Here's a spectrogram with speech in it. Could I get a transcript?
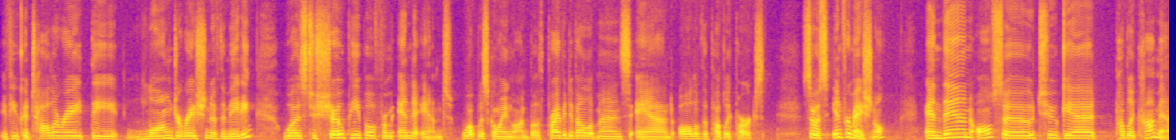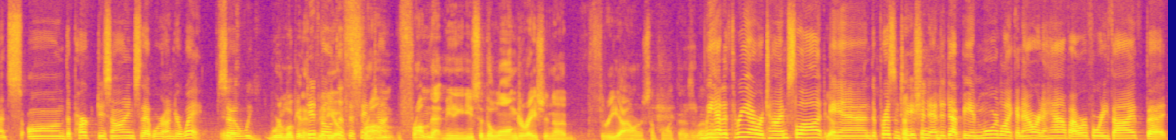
if you could tolerate the long duration of the meeting, was to show people from end to end what was going on, both private developments and all of the public parks. So it's informational. And then also to get public comments on the park designs that were underway. So we we're looking at video at from from that meeting, and you said the long duration, uh, three hours, something like that. we right? had a three-hour time slot, yes. and the presentation ended up being more like an hour and a half, hour forty-five, but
